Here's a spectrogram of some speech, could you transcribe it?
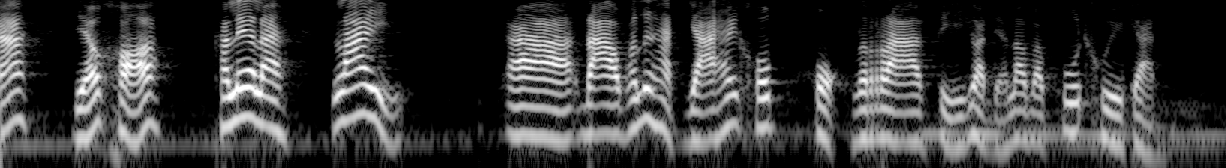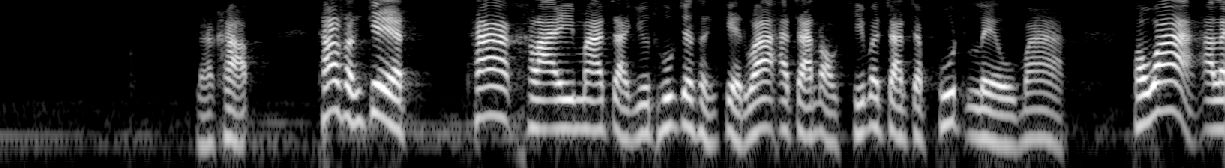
นะ เดี๋ยวขอเขาเรียกอะไรไล่ดาวพฤหัสย้ายให้ครบ 6 ราศีก่อนเดี๋ยวเรามาพูดคุยกันนะครับ ถ้าสังเกตถ้าใครมาจาก YouTube จะสังเกตว่าอาจารย์ออกคลิปอาจารย์จะพูดเร็วมาก เพราะว่าอะไร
